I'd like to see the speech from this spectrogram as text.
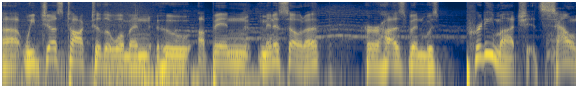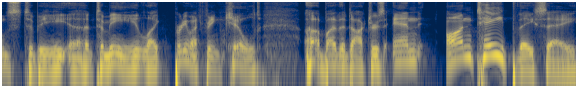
Uh, we just talked to the woman who, up in Minnesota, her husband was pretty much, it sounds to be, uh, to me, like pretty much being killed uh, by the doctors. And on tape, they say,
